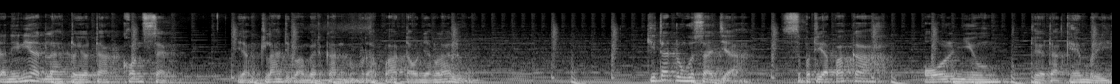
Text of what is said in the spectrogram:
Dan ini adalah Toyota Concept yang telah dipamerkan beberapa tahun yang lalu. Kita tunggu saja seperti apakah all new Toyota Camry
